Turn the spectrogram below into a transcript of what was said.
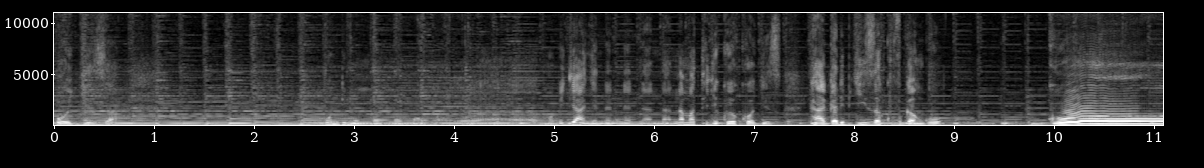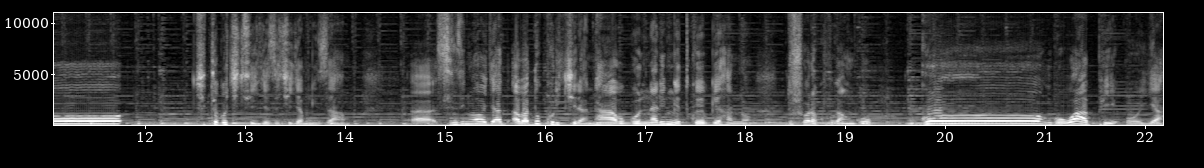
kogeza ubundi mu, bijyanye na- na- na- na- n'amategeko yo kogeza. Ntabwo ari byiza kuvuga ngo go igitego kikigeze kijya mu izamu. Ah, sinzi niba abadukurikira ntabwo na rimwe twebwe hano dushobora kuvuga ngo go ngo wapi oya.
